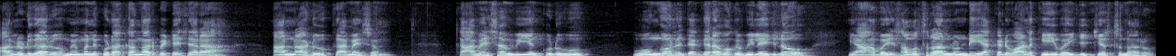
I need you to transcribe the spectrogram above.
అల్లుడు గారు మిమ్మల్ని కూడా కంగారు పెట్టేశారా? అన్నాడు కామేశం. కామేశం వియంకుడు ఒంగోలు దగ్గర ఒక విలేజ్లో యాభై సంవత్సరాల నుండి అక్కడి వాళ్ళకి వైద్యం చేస్తున్నారు.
